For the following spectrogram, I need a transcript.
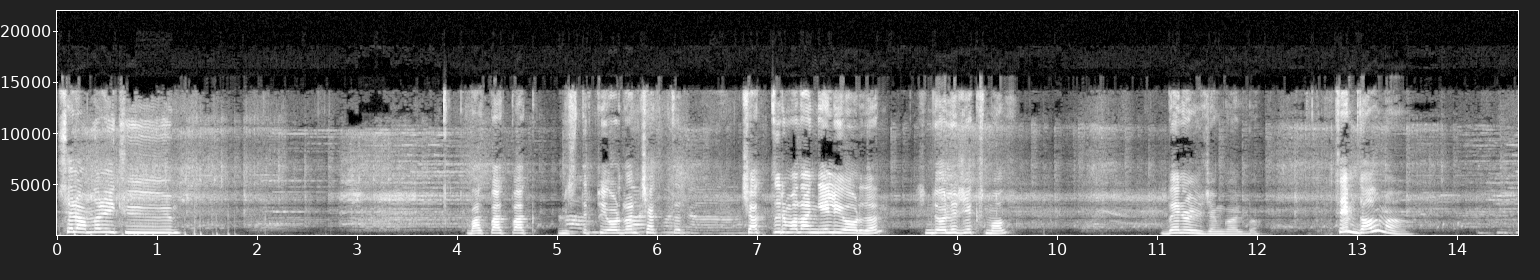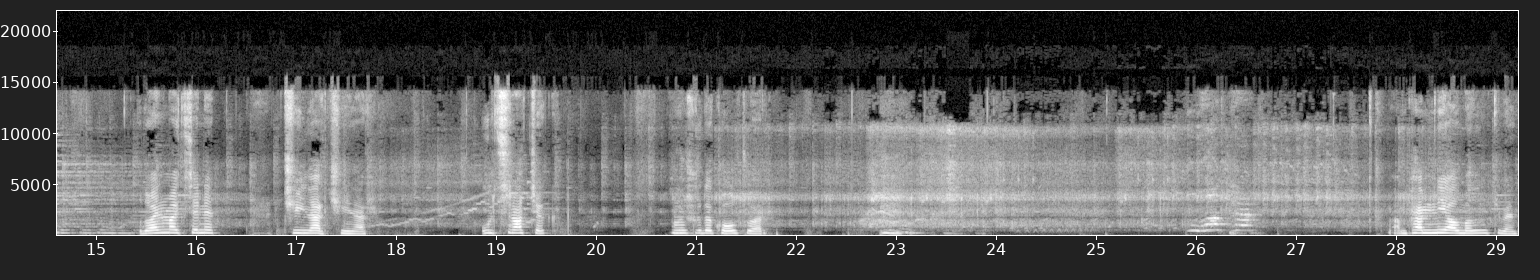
Selamünaleyküm. Bak bak bak. Mr. P oradan çaktır. Çaktırmadan geliyor oradan. Şimdi ölecek mal. Ben öleceğim galiba. Sen dalma. Dynamite seni çiğner çiğner. Ultisini atacak. Ama şurada Colt var. Ben Pem niye almadım ki ben?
